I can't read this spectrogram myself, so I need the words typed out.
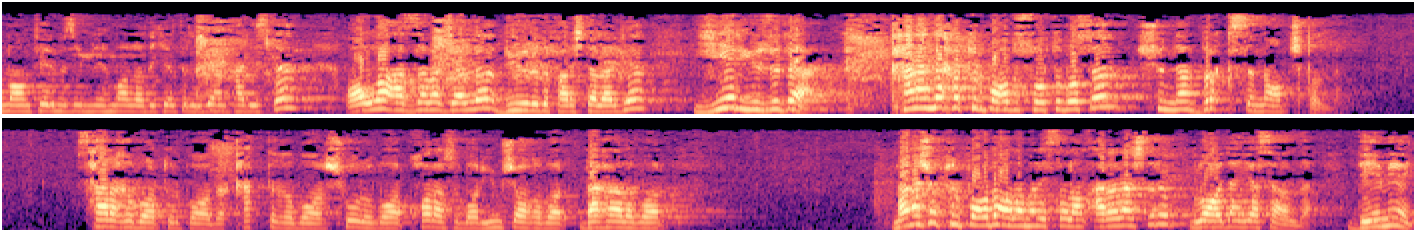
Imom Termiziy ibn Himmonlarda keltirilgan hadisda Alloh azza va jalla buyurdi farishtalarga, yer yuzida qanaqa turpoqni sorti bo'lsa, shundan bir qismini olib chiqildi. Sarig'i bor turpoqni, qattig'i bor, sho'ri bor, qorasi bor, yumshog'i bor, dag'ali bor. Mana shu turpoqdan odam alayhisalom aralashtirib loydan yasaldi. Demak,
